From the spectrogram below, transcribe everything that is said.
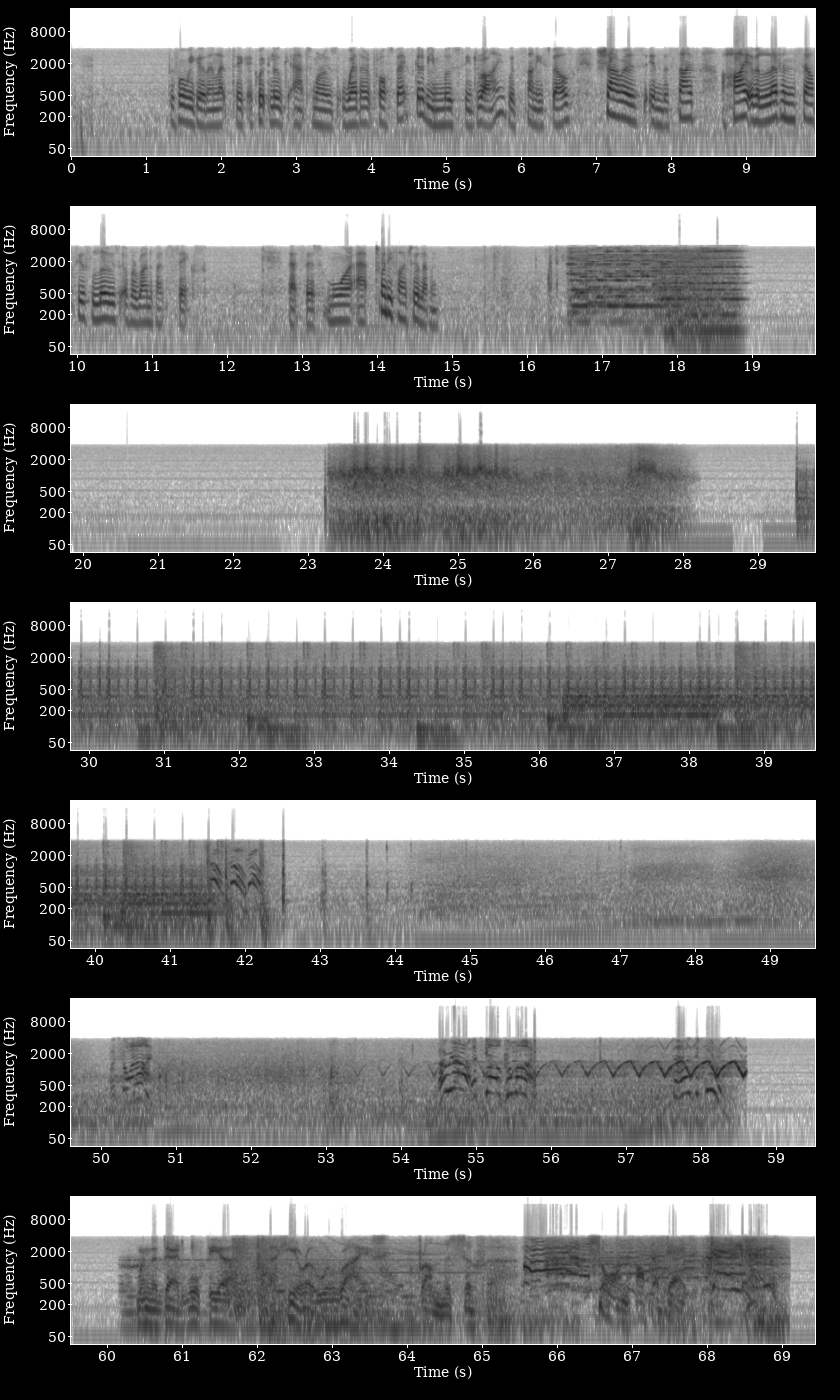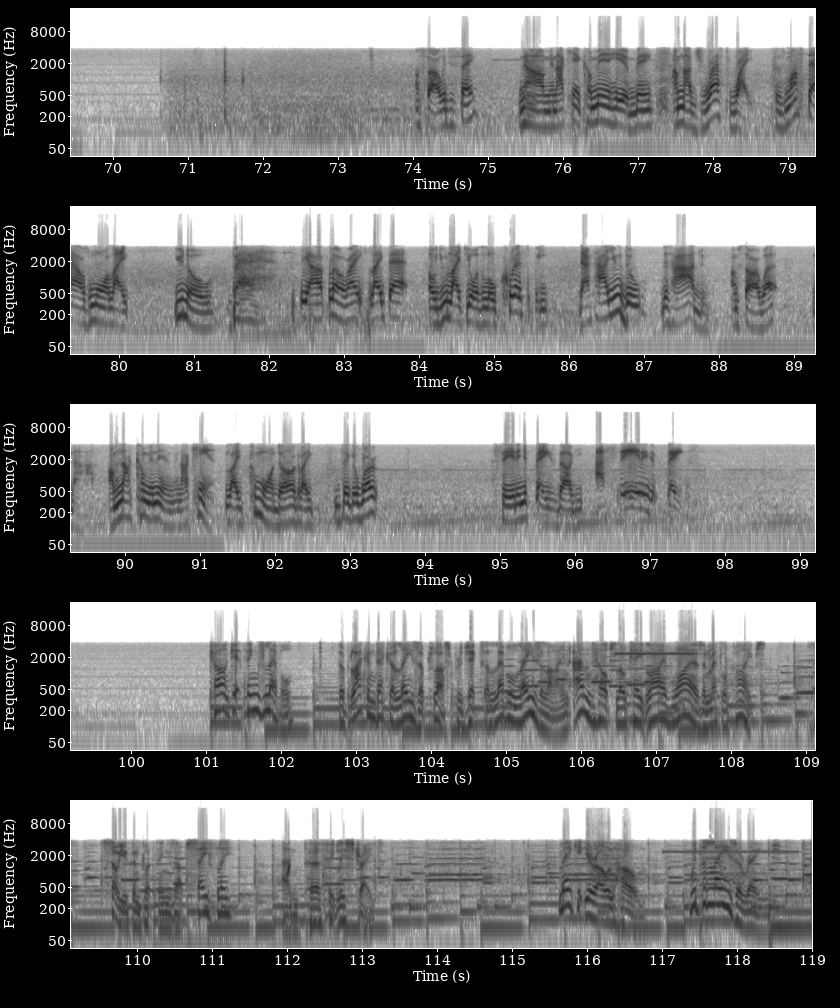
Before we go then, let's take a quick look at tomorrow's weather prospects. It's going to be mostly dry with sunny spells, showers in the south, a high of 11 Celsius, lows of around about 6. That's it. More at 25 to 11. The earth, a hero will rise from the sofa. Shaun of the Dead. I'm sorry, what'd you say? Nah, man, I can't come in here, man. I'm not dressed right. Cause my style's more like, you know, bad. See how I flow, right? Like that. Oh, you like yours a little crispy. That's how you do. This how I do. I'm sorry, what? Nah, I'm not coming in, and I can't. Like, come on, dog. Like, you think it work? I see it in your face, doggy. I see it in your face. Can't get things level? The Black & Decker Laser Plus projects a level laser line and helps locate live wires and metal pipes. So you can put things up safely and perfectly straight. Make it your own home with the laser range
